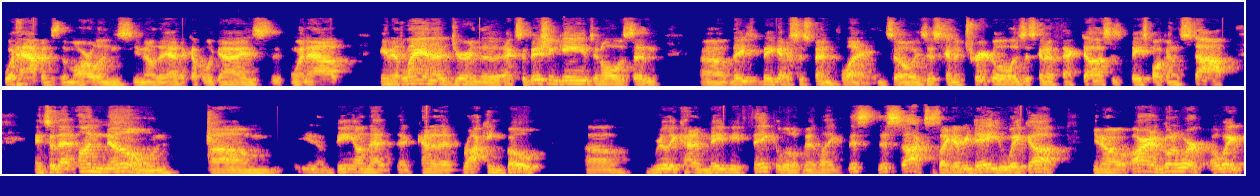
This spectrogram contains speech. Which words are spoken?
what happens? The Marlins, you know, they had a couple of guys that went out in Atlanta during the exhibition games, and all of a sudden uh, they they got to suspend play. And so, is this going to trickle? Is this going to affect us? Is baseball going to stop? And so that unknown, um, you know, being on that that kind of that rocking boat. Uh, really kind of made me think a little bit like this this sucks it's like every day you wake up you know all right i'm going to work oh wait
